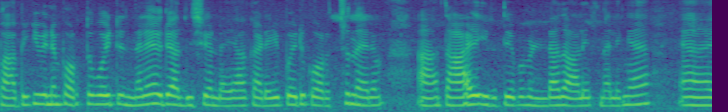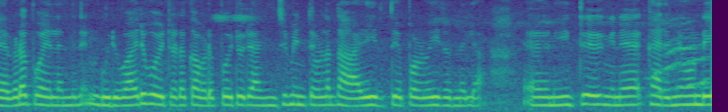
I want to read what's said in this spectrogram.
പാപ്പിക്ക് പിന്നെ പുറത്ത് പോയിട്ട് ഇന്നലെ ഒരു അതിശയം ഉണ്ടായി. ആ കടയിൽ പോയിട്ട് കുറച്ച് നേരം താഴെ ഇരുത്തിയപ്പോൾ മിണ്ടാതെ ആളിരുന്നു. അല്ലെങ്കിൽ എവിടെ പോയാലും എന്തിനും ഗുരുവായൂർ പോയിട്ടിടക്ക് അവിടെ പോയിട്ട് ഒരു അഞ്ച് മിനിറ്റോളം താഴെ ഇരുത്തിയപ്പോൾ അവൾ ഇരുന്നില്ല. എണീറ്റ് ഇങ്ങനെ കരഞ്ഞുകൊണ്ടേ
